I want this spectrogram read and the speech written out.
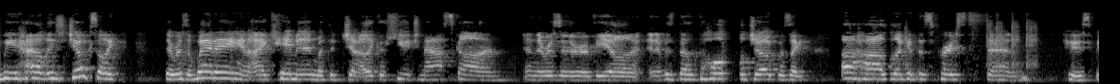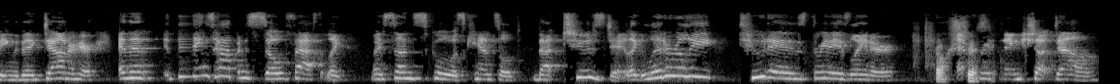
we had all these jokes. So like there was a wedding, and I came in with a like a huge mask on, and there was a reveal, and it was the, the whole joke was like, aha, look at this person who's being the big downer here, and then things happened so fast. that, Like my son's school was canceled that Tuesday, like literally two days, three days later Oh shit! everything shut down.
